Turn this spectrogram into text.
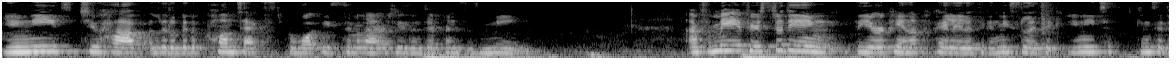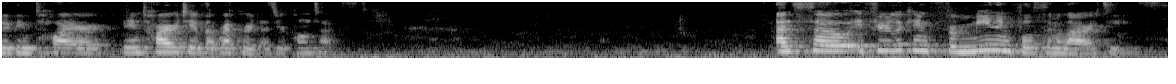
you need to have a little bit of context for what these similarities and differences mean. And for me, if you're studying the European Upper Paleolithic and Mesolithic, you need to consider the entire the entirety of that record as your context. And so if you're looking for meaningful similarities,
